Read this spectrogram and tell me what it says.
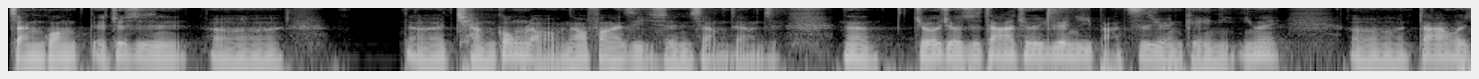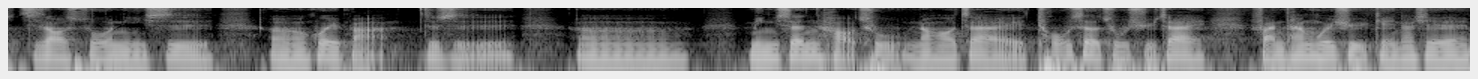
沾光，就是呃。呃，抢功劳，然后放在自己身上这样子，那久而久之，大家就会愿意把资源给你，因为呃，大家会知道说你是呃会把就是呃名声好处，然后再投射出去，再反弹回去给那些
